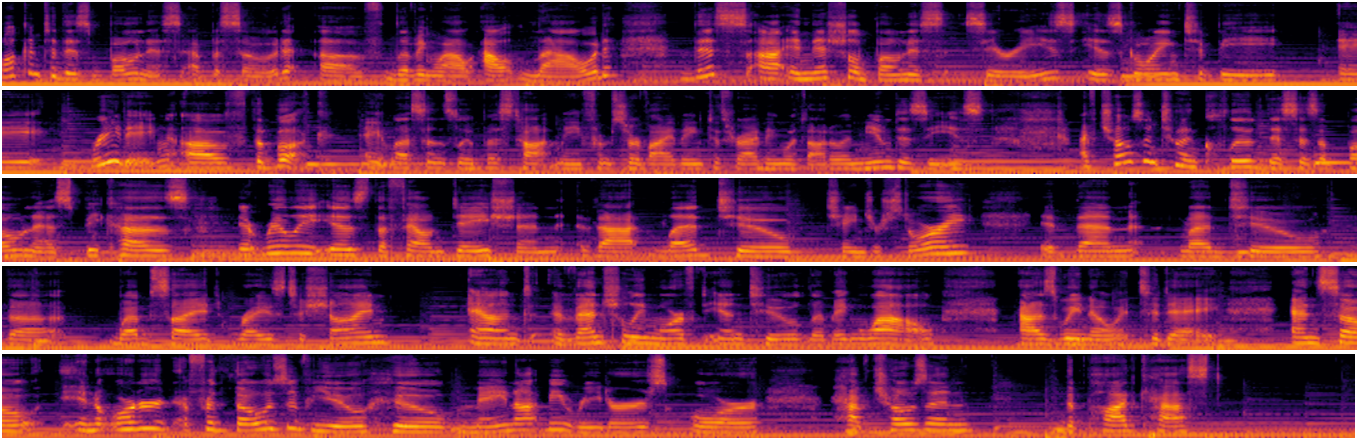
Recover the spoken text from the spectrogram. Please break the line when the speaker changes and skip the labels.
Welcome to this bonus episode of Living Wow Out Loud. This uh, initial bonus series is going to be a reading of the book, Eight Lessons Lupus Taught Me from Surviving to Thriving with Autoimmune Disease. I've chosen to include this as a bonus because it really is the foundation that led to Change Your Story. It then led to the website Rise to Shine and eventually morphed into Living Wow as we know it today. And so, in order for those of you who may not be readers or have chosen the podcast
